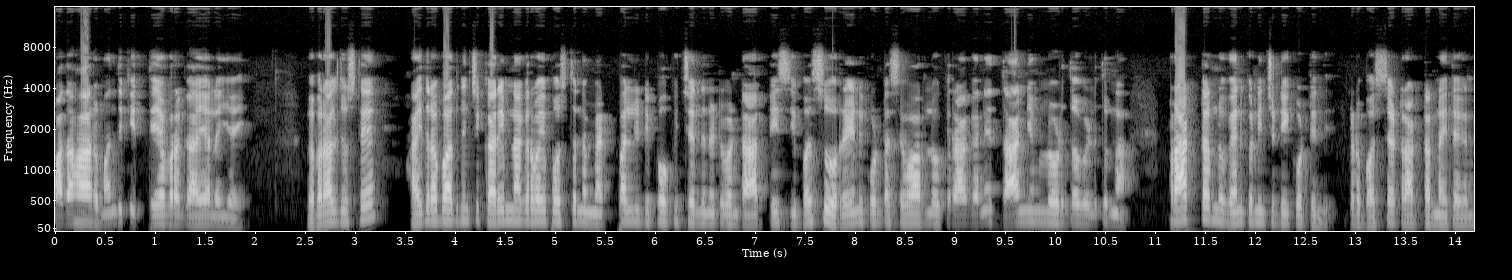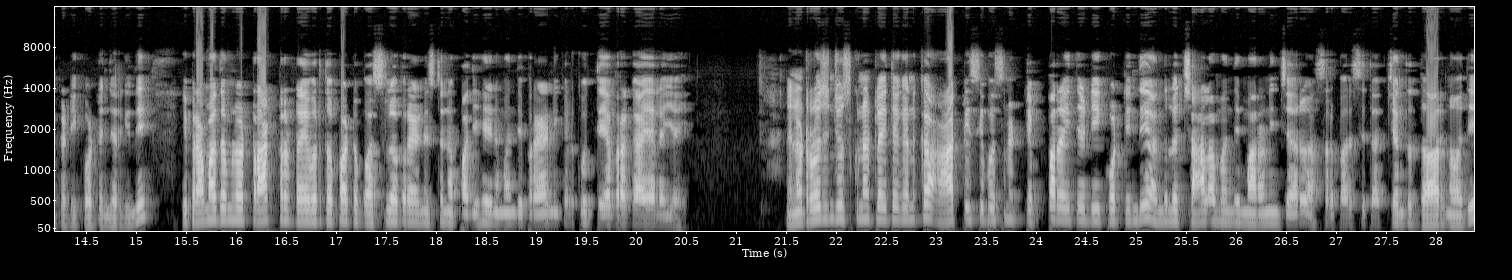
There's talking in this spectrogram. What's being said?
పదహారు మందికి తీవ్ర గాయాలయ్యాయి. వివరాలు చూస్తే హైదరాబాద్ నుంచి కరీంనగర్ వైపు వస్తున్న మెట్పల్లి డిపోకి చెందినటువంటి ఆర్టీసీ బస్సు రేణికుంట శివార్లోకి రాగానే ధాన్యం లోడుతో వెళుతున్న ట్రాక్టర్ను వెనుక నుంచి ఢీకొట్టింది ఇక్కడ బస్సే ట్రాక్టర్ను అయితే కనుక ఢీకొట్టడం జరిగింది. ఈ ప్రమాదంలో ట్రాక్టర్ డ్రైవర్తో పాటు బస్సులో ప్రయాణిస్తున్న పదిహేను మంది ప్రయాణికులకు తీవ్ర గాయాలయ్యాయి. నిన్నటి రోజున చూసుకున్నట్లయితే కనుక ఆర్టీసీ బస్సును టిప్పర్ అయితే ఢీ కొట్టింది. అందులో చాలామంది మరణించారు. అసలు పరిస్థితి అత్యంత దారుణం అది.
